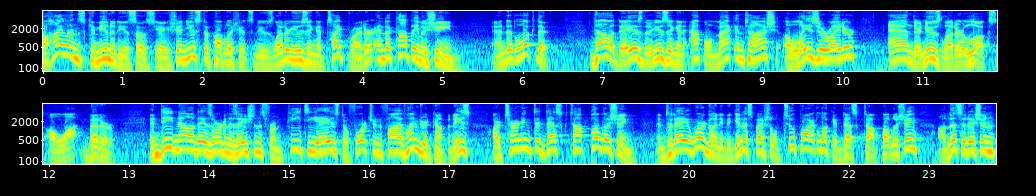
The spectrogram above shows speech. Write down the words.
The Highlands Community Association used to publish its newsletter using a typewriter and a copy machine, and it looked it. Nowadays, they're using an Apple Macintosh, a laser writer, and their newsletter looks a lot better. Indeed, nowadays, organizations from PTAs to Fortune 500 companies are turning to desktop publishing. And today, we're going to begin a special two-part look at desktop publishing on this edition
